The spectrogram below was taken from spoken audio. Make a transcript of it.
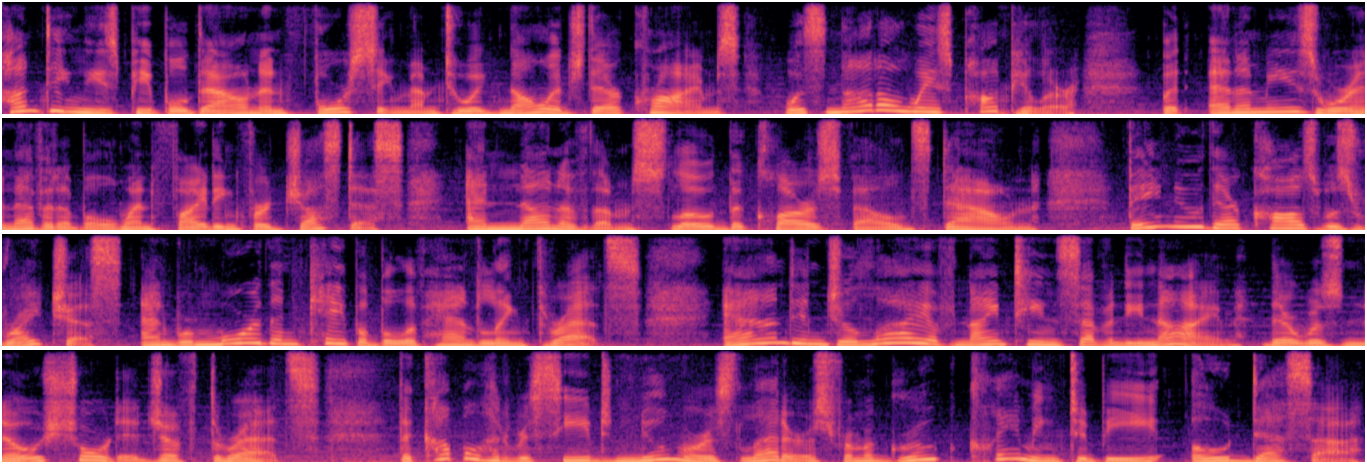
Hunting these people down and forcing them to acknowledge their crimes was not always popular, but enemies were inevitable when fighting for justice, and none of them slowed the Klarsfelds down. They knew their cause was righteous and were more than capable of handling threats. And in July of 1979, there was no shortage of threats. The couple had received numerous letters from a group claiming to be Odessa.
